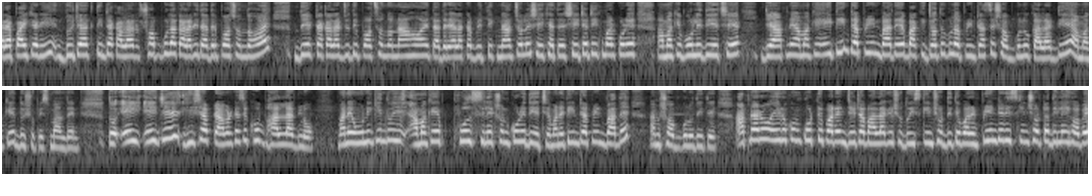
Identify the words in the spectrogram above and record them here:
এরা পাইকারি, দুইটা, তিনটা কালার সবগুলা কালারই তাদের পছন্দ হয়। দু একটা কালার যদি পছন্দ না হয়, তাদের এলাকা ভিত্তিক না চলে, সেই ক্ষেত্রে সেইটা টিকমার করে আমাকে বলে দিয়েছে যে আপনি আমাকে এই তিনটা প্রিন্ট বাদে বাকি যতগুলো প্রিন্ট আছে, সবগুলো কালার দিয়ে আমাকে দুশো পিস মাল দেন। তো এই এই যে হিসাবটা আমার কাছে খুব ভালো লাগল। মানে উনি কিন্তু আমাকে ফুল সিলেকশন করে দিয়েছে মানে তিনটা প্রিন্ট বাদে আমি সবগুলো দিতে। আপনারাও এরকম করতে পারেন, যেটা ভালো লাগে শুধু স্ক্রিনশট দিতে পারেন। প্রিন্টের স্ক্রিনশটটা দিলেই হবে,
